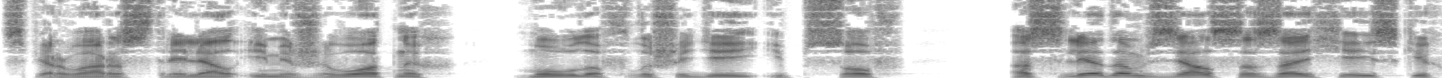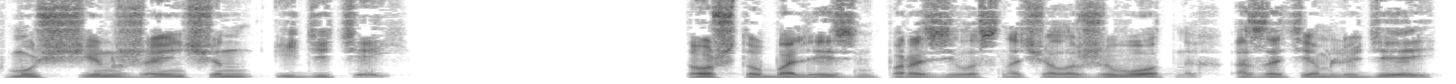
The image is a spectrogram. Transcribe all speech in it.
Сперва расстрелял ими животных, мулов, лошадей и псов, а следом взялся за ахейских мужчин, женщин и детей. То, что болезнь поразила сначала животных, а затем людей,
